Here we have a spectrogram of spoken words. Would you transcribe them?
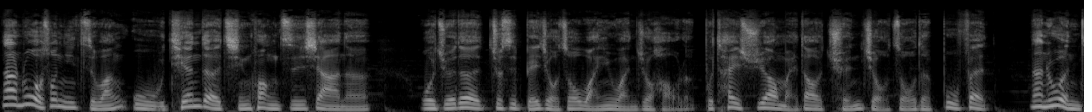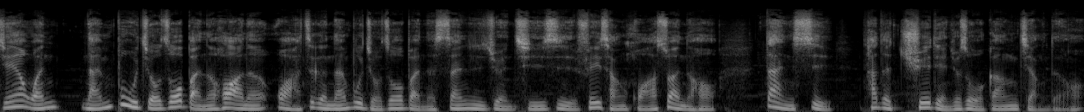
那如果说你只玩五天的情况之下呢，我觉得就是北九州玩一玩就好了，不太需要买到全九州的部分。那如果你今天要玩南部九州版的话呢，哇，这个南部九州版的三日券其实是非常划算的哈。但是它的缺点就是我刚刚讲的哈，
